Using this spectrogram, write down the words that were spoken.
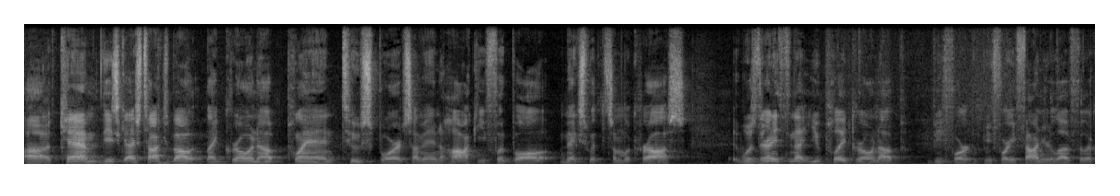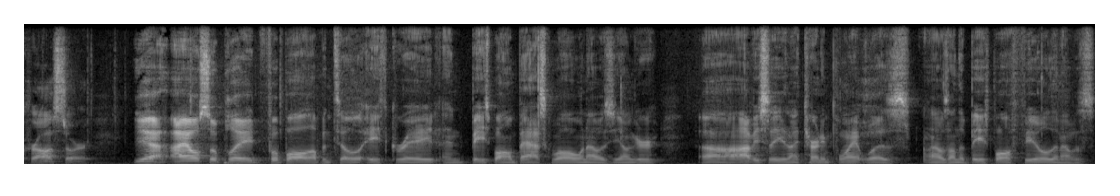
uh, Cam, these guys talked about like growing up playing two sports. I mean, hockey, football, mixed with some lacrosse. Was there anything that you played growing up before before you found your love for lacrosse, or? Yeah, I also played football up until eighth grade and baseball and basketball when I was younger. Uh, obviously, my turning point was I was on the baseball field and I was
